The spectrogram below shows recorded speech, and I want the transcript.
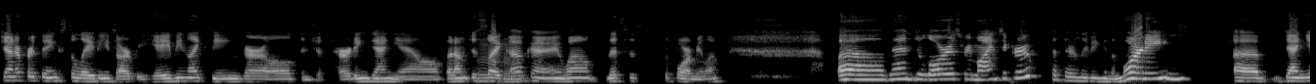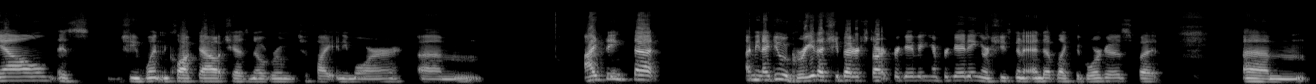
Jennifer thinks the ladies are behaving like mean girls and just hurting Danielle. But I'm just like, Mhm. okay, well, this is the formula. Uh, then Dolores reminds the group that they're leaving in the morning. Uh, Danielle is, she went and clocked out. She has no room to fight anymore. Um, I think that, I mean, I do agree that she better start forgiving and forgetting, or she's going to end up like the Gorgas. But um,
